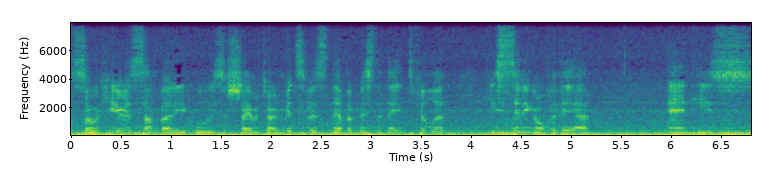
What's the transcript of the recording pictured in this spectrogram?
So here's somebody who is a Shemitah mitzvahs, never missed a day in tefillin. He's sitting over there, and he's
